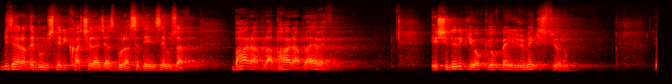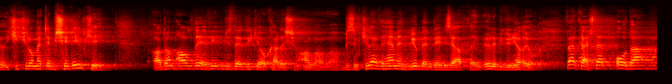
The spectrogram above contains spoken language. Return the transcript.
biz herhalde bu müşteri kaçıracağız. Burası denize uzak. Bahar abla, Bahar abla evet. Eşi dedi ki yok yok ben yürümek istiyorum. Ya iki kilometre bir şey değil ki. Adam aldı evi biz de dedik ya o kardeşim Allah Allah. Bizimkiler de hemen diyor ben denize atlayayım. Öyle bir dünya da yok. Ve arkadaşlar o da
